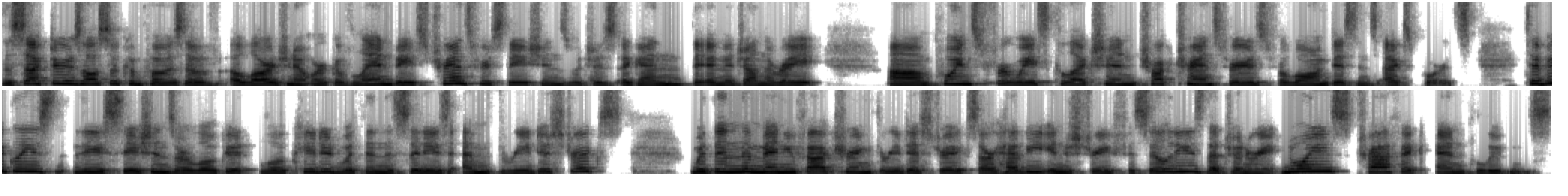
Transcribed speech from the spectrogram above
The sector is also composed of a large network of land-based transfer stations, which is again the image on the right, um, points for waste collection, truck transfers for long distance exports. Typically, these stations are loca located within the city's M3 districts. Within the manufacturing three districts are heavy industry facilities that generate noise, traffic, and pollutants.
